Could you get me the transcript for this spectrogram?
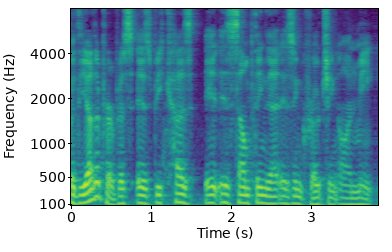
But the other purpose is because it is something that is encroaching on me.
